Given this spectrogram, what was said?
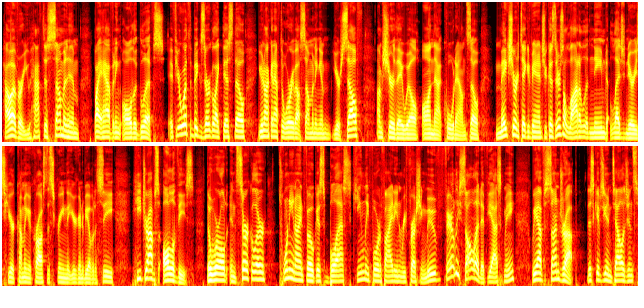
However, you have to summon him by having all the glyphs. If you're with a big Zerg like this, though, you're not going to have to worry about summoning him yourself. I'm sure they will on that cooldown. So make sure to take advantage because there's a lot of named legendaries here coming across the screen that you're going to be able to see. He drops all of these. The World Encircler, 29 focus, blessed, keenly fortified, and refreshing move. Fairly solid, if you ask me. We have Sundrop. This gives you intelligence,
